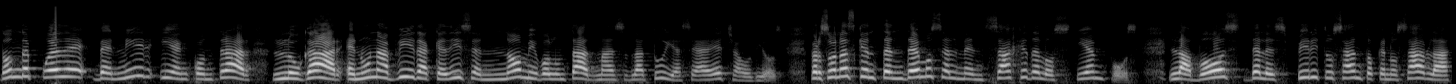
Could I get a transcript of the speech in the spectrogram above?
¿Dónde puede venir y encontrar lugar en una vida que dice, no mi voluntad, más la tuya sea hecha, oh Dios? Personas que entendemos el mensaje de los tiempos, la voz del Espíritu Santo que nos habla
